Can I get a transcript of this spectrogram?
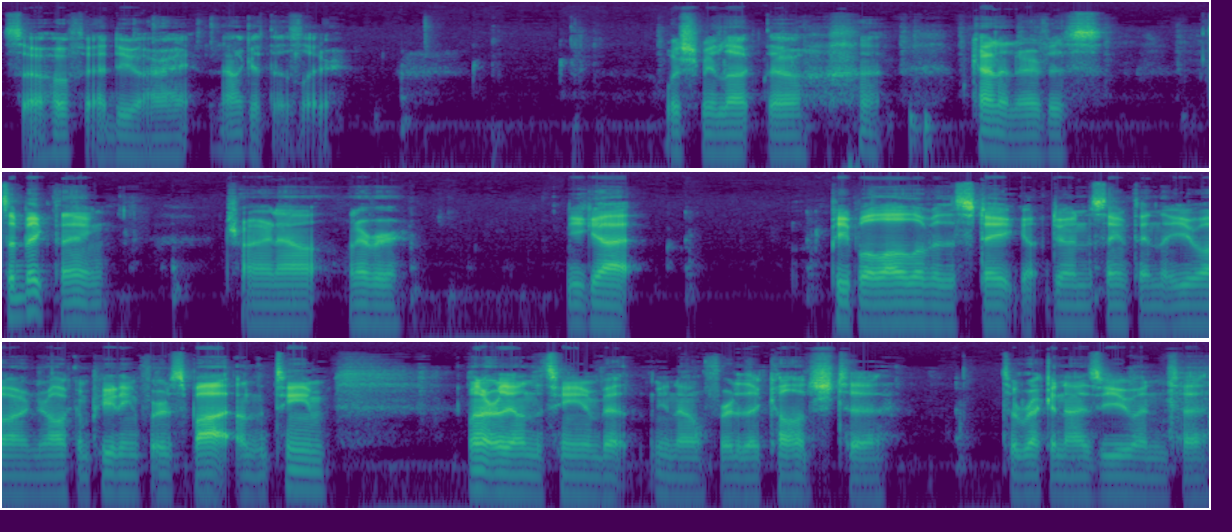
So hopefully I do all right. I'll get those later. Wish me luck though. I'm kind of nervous. It's a big thing trying out whenever you got people all over the state doing the same thing that you are and you're all competing for a spot on the team. Well not really on the team but you know for the college to to recognize you and to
